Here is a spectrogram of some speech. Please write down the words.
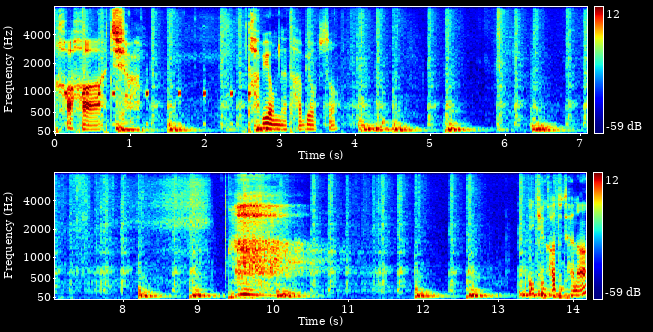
하하 참. 답이 없네 답이 없어 이렇게 가도 되나?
